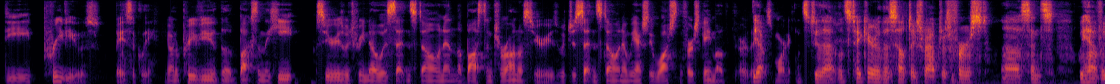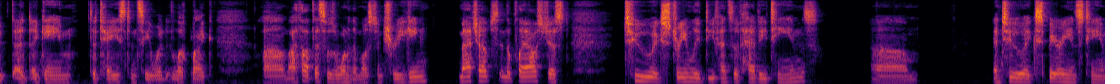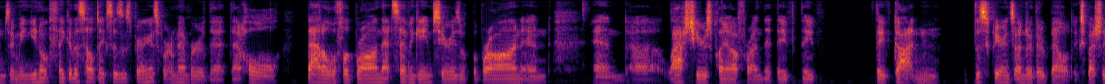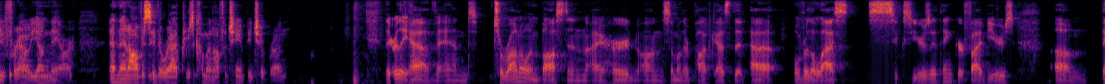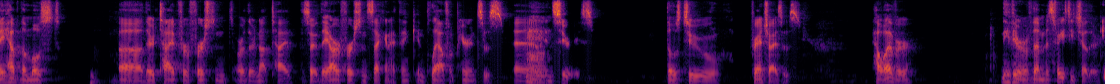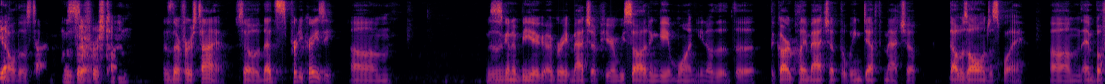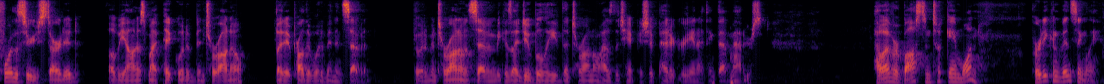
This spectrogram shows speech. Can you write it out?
the previews? Basically, you want to preview the Bucks and the Heat series, which we know is set in stone, and the Boston Toronto series, which is set in stone, and we actually watched the first game of earlier yep. this morning. Let's do that. Let's take care of the Celtics Raptors first, uh, since we have a, a, a, game to taste and see what it looked like. Um, I thought this was one of the most intriguing matchups in the playoffs. Just two extremely defensive heavy teams. Um, and two experienced teams. I mean, you don't think of the Celtics as experienced, but remember that that whole battle with LeBron, that seven game series with LeBron, and and uh, last year's playoff run that they've they've they've gotten the experience under their belt, especially for how young they are. And then obviously the Raptors coming off a championship run. They really have. And Toronto and Boston, I heard on some other podcast that uh, over the last six years, I think, or five years, um, they have the most uh, they're tied for first and or they're not tied. So they are first and second, I think, in playoff appearances uh, mm-hmm. in series. Those two franchises. However, neither of them has faced each other yep. in all those times. It was their first time. It was their first time. So that's pretty crazy. Um, this is going to be a, a, great matchup here, and we saw it in Game One. You know, the the the guard play matchup, the wing depth matchup, that was all on display. Um, and before the series started, I'll be honest, my pick would have been Toronto but it probably would have been in seven. It would have been Toronto in seven because I do believe that Toronto has the championship pedigree, and I think that matters. However, Boston took game one pretty convincingly.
